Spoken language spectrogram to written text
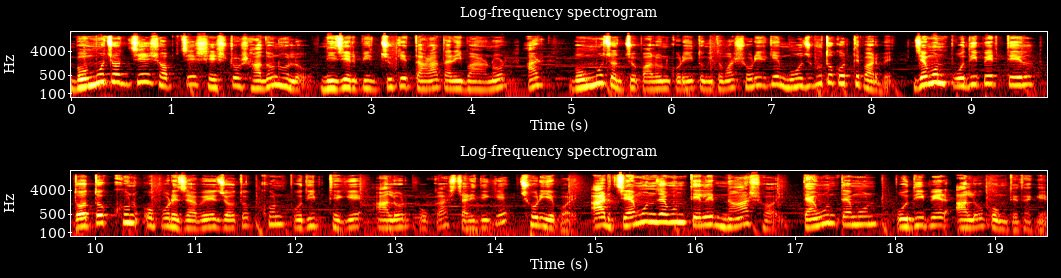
ব্রহ্মচর্যে সবচেয়ে শ্রেষ্ঠ সাধন হলো নিজের বীর্যকে তাড়াতাড়ি বাড়ানোর আর ব্রহ্মচর্য পালন করেই তুমি তোমার শরীরকে মজবুত করতে পারবে। যেমন প্রদীপের তেল ততক্ষণ ওপরে যাবে, যতক্ষণ প্রদীপ থেকে আলোর প্রকাশ চারিদিকে ছড়িয়ে পড়ে। আর যেমন যেমন তেলের নাশ হয়, তেমন তেমন প্রদীপের আলো কমতে থাকে।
